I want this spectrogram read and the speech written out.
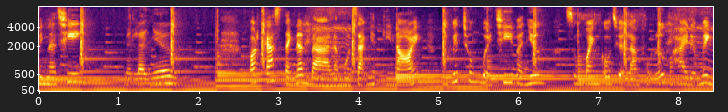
Mình là Chi Mình là Như Podcast Đánh Đàn Bà là một dạng nhật ký nói được viết chung bởi Chi và Như xung quanh câu chuyện làm phụ nữ của hai đứa mình.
